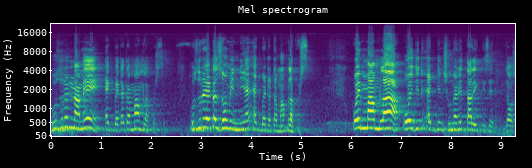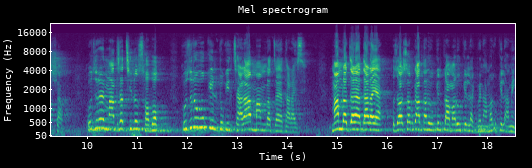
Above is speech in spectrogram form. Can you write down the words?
হুজুরের নামে এক বেটা একটা মামলা করছে। হুজুরের একটা জমিন নিয়ে এক বেটা একটা মামলা করছে। ওই মামলা ওই দিন একদিন শুনানির তারিখ দিছে, জজ সাহেব। হুজুরের মাদ্রাসা ছিল সবক। হুজুরে উকিল টুকিল ছাড়া মামলার যায় দাঁড়াইছে। মামলা যারা দাঁড়ায়া তো জজ সাহেবকে আপনার উকিল কো, আমার উকিল লাগবে না আমার উকিল আমি।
